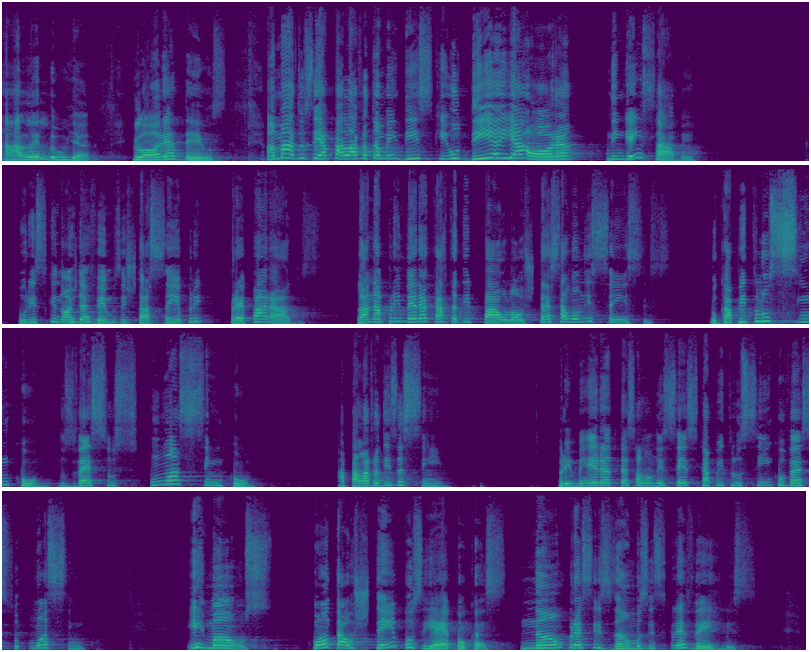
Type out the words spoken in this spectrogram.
Aleluia. Glória a Deus. Amados, e a palavra também diz que o dia e a hora ninguém sabe. Por isso que nós devemos estar sempre preparados. Lá na primeira carta de Paulo aos Tessalonicenses, no capítulo 5, nos versos 1 a 5, a palavra diz assim: 1 Tessalonicenses capítulo 5, verso 1 a 5. Irmãos, quanto aos tempos e épocas, não precisamos escrever-lhes,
